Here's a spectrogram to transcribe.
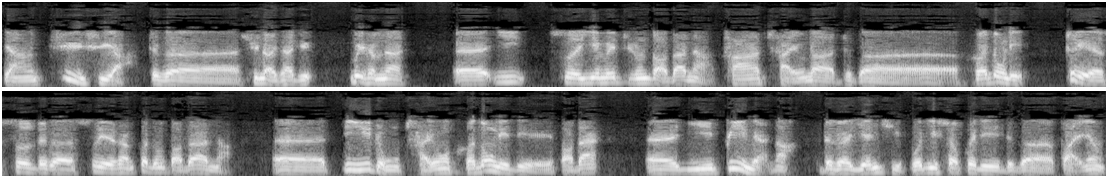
想继续啊这个寻找下去，为什么呢？呃一是因为这种导弹呢它采用了这个核动力，这也是这个世界上各种导弹呢。呃，第一种采用核动力的导弹，呃，以避免呢这个引起国际社会的这个反应，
